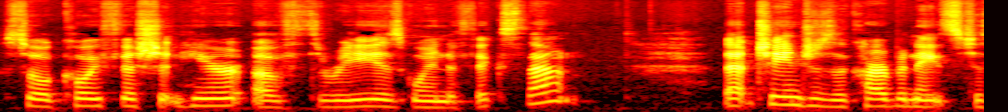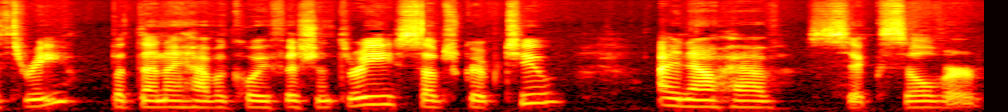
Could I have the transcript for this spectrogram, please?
So a coefficient here of 3 is going to fix that. That changes the carbonates to 3, but then I have a coefficient 3, subscript 2. I now have 6 silver.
